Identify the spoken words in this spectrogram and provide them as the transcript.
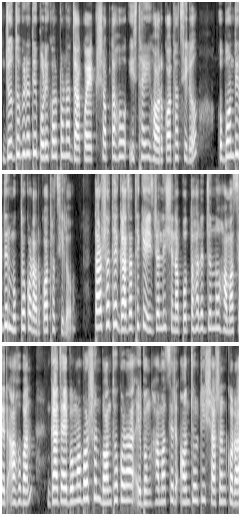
যুদ্ধবিরতি পরিকল্পনা যা কয়েক সপ্তাহ স্থায়ী হওয়ার কথা ছিল ও বন্দীদের মুক্ত করার কথা ছিল। তার সাথে গাজা থেকে ইসরায়েলি সেনা প্রত্যাহারের জন্য হামাসের আহ্বান, গাজায় বোমাবর্ষণ বন্ধ করা এবং হামাসের অঞ্চলটি শাসন করা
